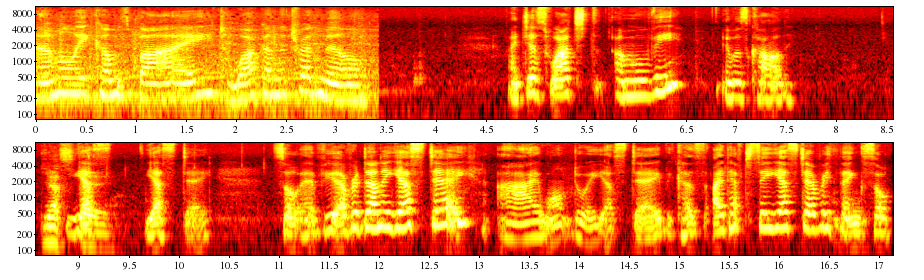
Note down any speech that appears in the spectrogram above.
Emily comes by to walk on the treadmill. I just watched a movie. It was called Yes. Yes, Day. yes day. So have you ever done a yes day? I won't do a yes day because I'd have to say yes to everything. So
